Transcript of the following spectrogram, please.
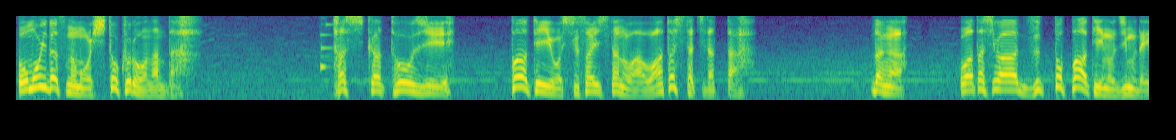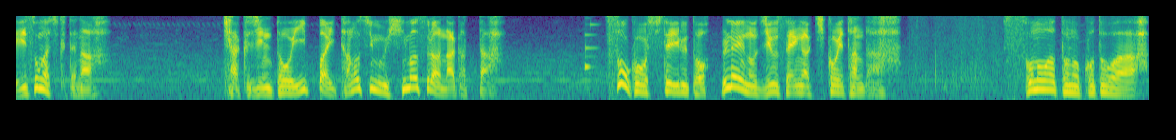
思い出すのも一苦労なんだ。確か当時パーティーを主催したのは私たちだった。だが私はずっとパーティーのジムで忙しくてな。客人と一杯楽しむ暇すらなかった。そうこうしていると例の銃声が聞こえたんだ。その後のことは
